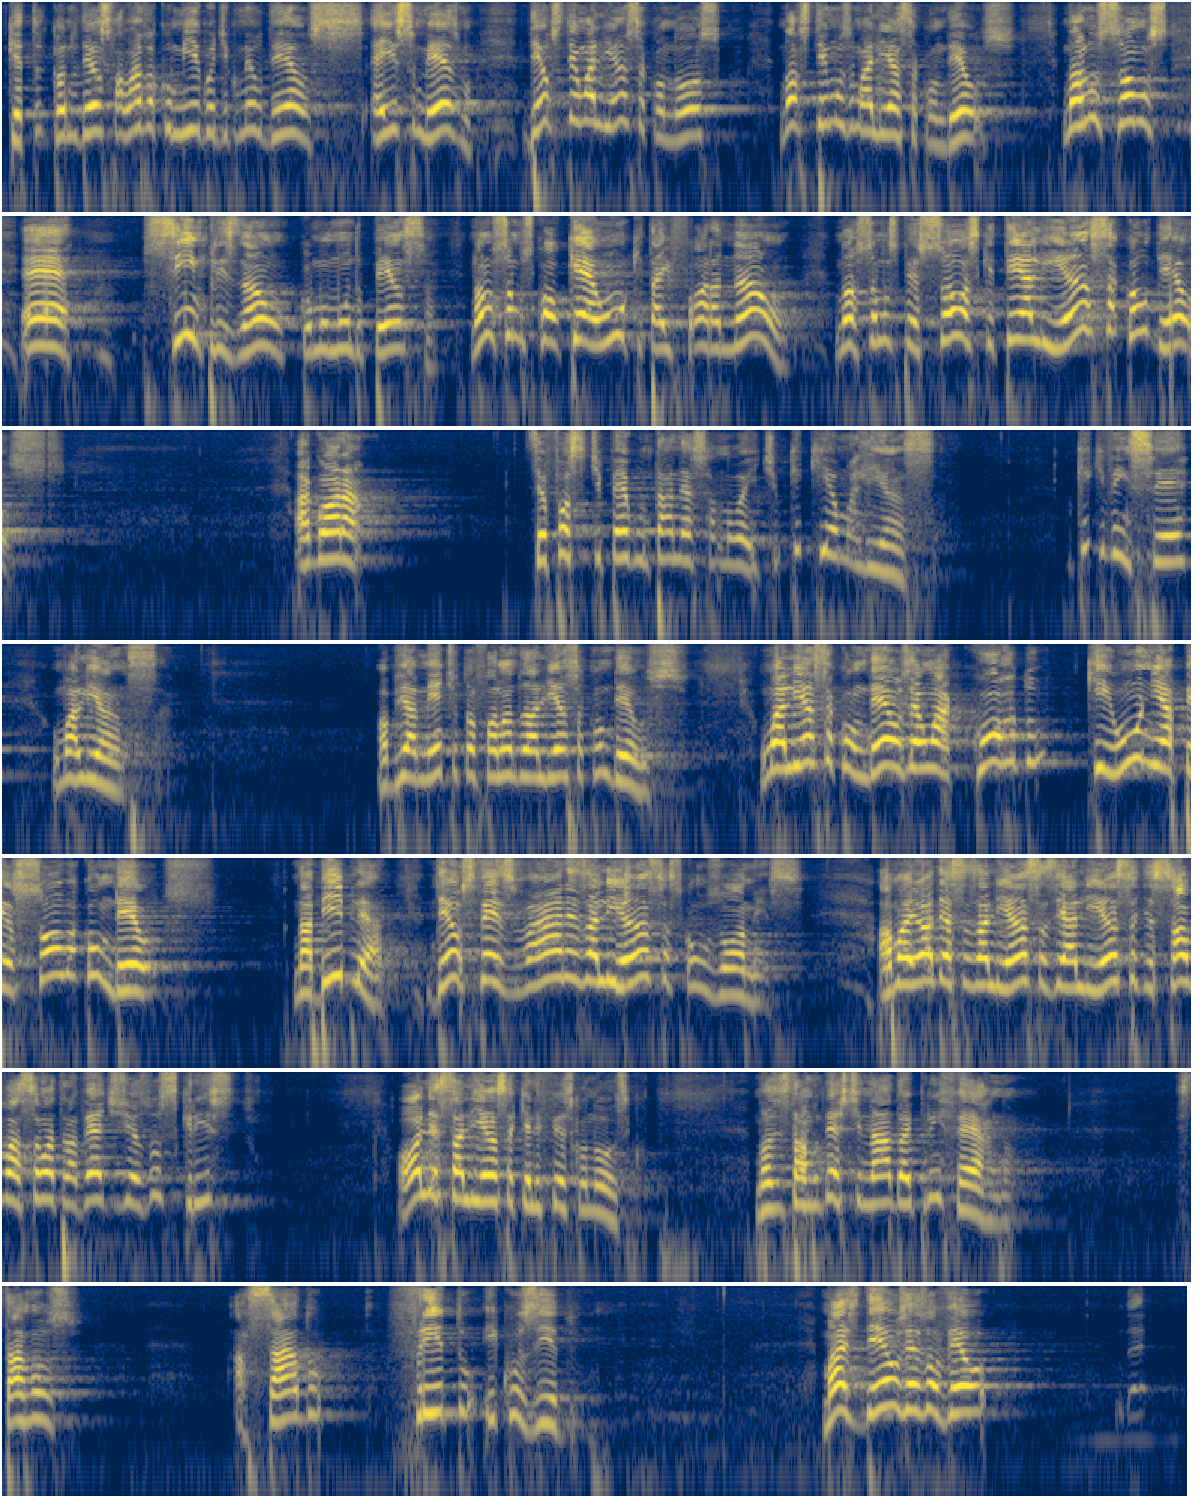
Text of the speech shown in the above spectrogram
Porque quando Deus falava comigo, eu digo, meu Deus, é isso mesmo. Deus tem uma aliança conosco. Nós temos uma aliança com Deus. Nós não somos é, simples, não, como o mundo pensa. Nós não somos qualquer um que está aí fora, não. Nós somos pessoas que têm aliança com Deus. Agora, se eu fosse te perguntar nessa noite, o que, que é uma aliança? O que, que vem ser uma aliança? Obviamente, eu estou falando da aliança com Deus. Uma aliança com Deus é um acordo que une a pessoa com Deus. Na Bíblia, Deus fez várias alianças com os homens. A maior dessas alianças é a aliança de salvação através de Jesus Cristo. Olha essa aliança que ele fez conosco. Nós estávamos destinados a ir para o inferno. Estávamos assado, frito e cozido. Mas Deus resolveu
